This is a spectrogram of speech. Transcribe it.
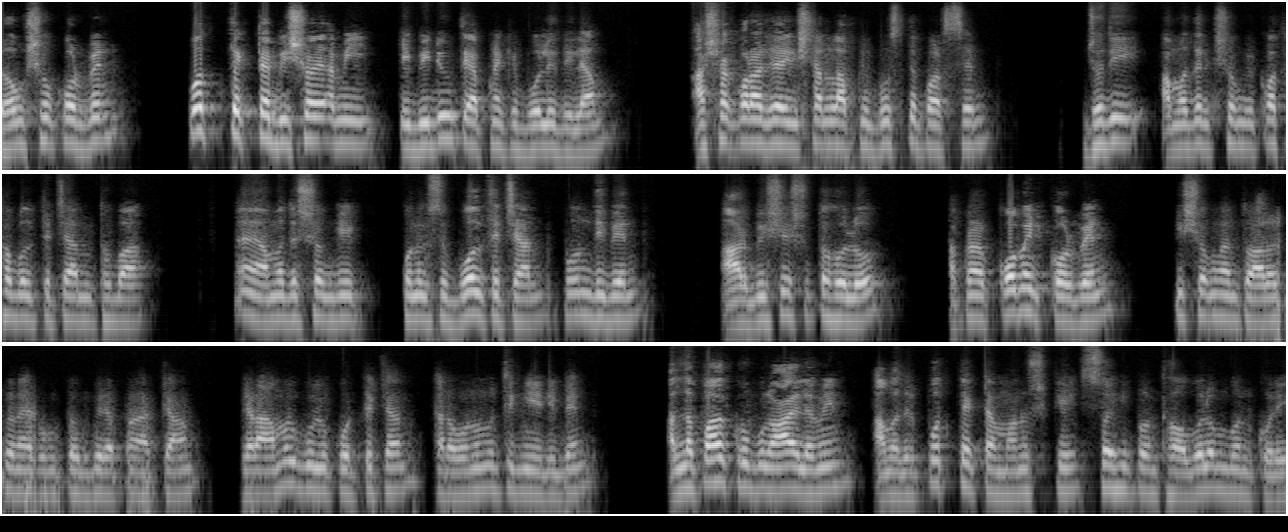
ধ্বংস করবেন প্রত্যেকটা বিষয় আমি এই ভিডিওতে আপনাকে বলে দিলাম। আশা করা যায় ইনশাল্লাহ আপনি বুঝতে পারছেন। যদি আমাদের সঙ্গে কথা বলতে চান অথবা হ্যাঁ, আমাদের সঙ্গে কোনো কিছু বলতে চান ফোন দিবেন। আর বিশেষত হলো আপনারা কমেন্ট করবেন কি সংক্রান্ত আলোচনা এবং তকবির আপনারা চান যারা আমলগুলো করতে চান তারা অনুমতি নিয়ে নেবেন। আল্লাহ রবুল আলমিন আমাদের প্রত্যেকটা মানুষকে সহি পন্থা অবলম্বন করে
